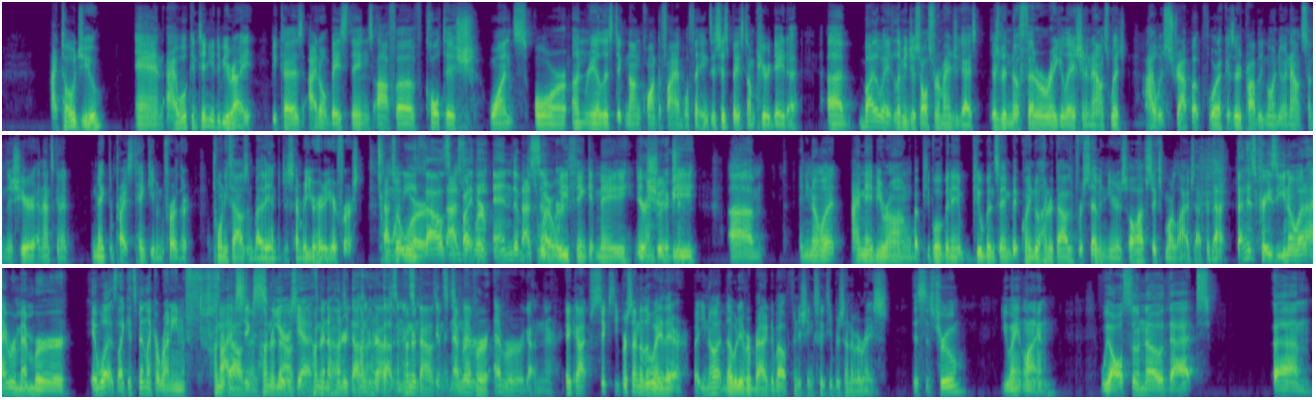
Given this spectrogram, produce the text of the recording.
I told you, and I will continue to be right because I don't base things off of cultish wants or unrealistic, non quantifiable things. It's just based on pure data. Uh, by the way, let me just also remind you guys there's been no federal regulation announced, which I would strap up for it because they're probably going to announce some this year, and that's going to make the price tank even further. 20,000 by the end of December. You heard it here first. That's what we're- 20,000 by the end of That's December. where we think it may and should be. Um, and you know what? I may be wrong, but people have been people have been saying Bitcoin to 100,000 for seven years, so I'll have six more lives after that. That is crazy. You know what? I remember it was like it's been like a running f- five, 100,000, six 100,000, years. Yeah, it's been a hundred thousand, hundred thousand, 100,000. It's, It's, never, never, ever gotten there. It got 60% of the way there. But you know what? Nobody ever bragged about finishing 60% of a race. This is true. You ain't lying. We also know that um,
